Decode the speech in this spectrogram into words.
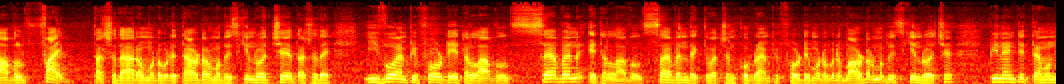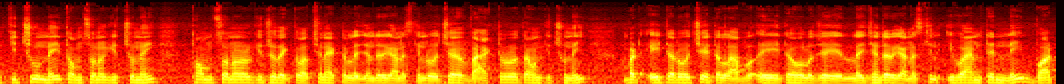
level five তার সাথে আরও মোটামুটি তেরোটার মতো স্ক্রিন রয়েছে। তার সাথে ইভো এমপি ফোরটি এটা লেভেল সেভেন এটা লেভেল সেভেন দেখতে পাচ্ছেন কোবরা এমপি ফোরটি মোটামুটি বারোটার মতো স্ক্রিন রয়েছে। পি নাইনটি তেমন কিছু নেই থমসনের কিছু নেই। থমসনের কিছু দেখতে পাচ্ছেন, একটা লেজেন্ডারি গান স্ক্রিন রয়েছে। ভ্যাক্টরও তেমন কিছু নেই। বাট এইটা রয়েছে, এটা লাভ এইটা হলো যে legendary gun screen Evo M ten নেই বাট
